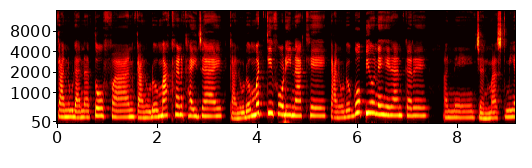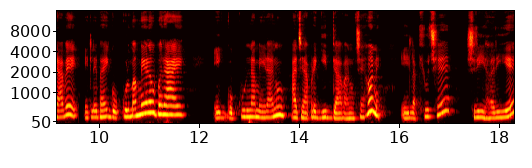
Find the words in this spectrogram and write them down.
કાનુડાના તોફાન, કાનુડો માખણ ખાઈ જાય, કાનુડો મટકી ફોડી નાખે, કાનુડો ગોપીઓને હેરાન કરે અને જન્માષ્ટમી આવે એટલે ભાઈ ગોકુળમાં મેળો ભરાય. એ ગોકુળના મેળાનું આજે આપણે ગીત ગાવાનું છે, હો ને? એ લખ્યું છે શ્રી હરિએ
